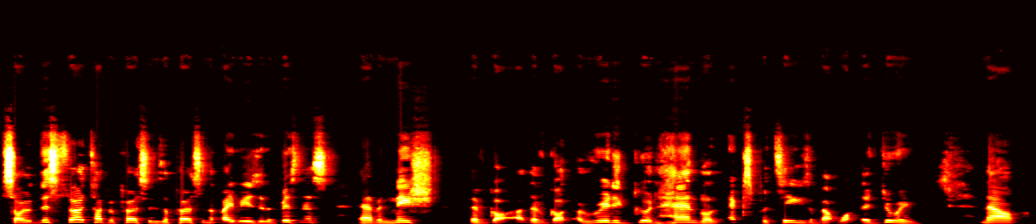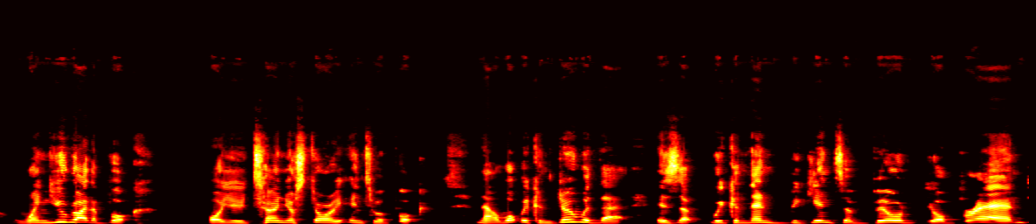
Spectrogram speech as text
So this third type of person is a person that maybe is in a business, they have a niche, they've got they've got a really good handle and expertise about what they're doing. Now, when you write a book or you turn your story into a book, now, what we can do with that is that we can then begin to build your brand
